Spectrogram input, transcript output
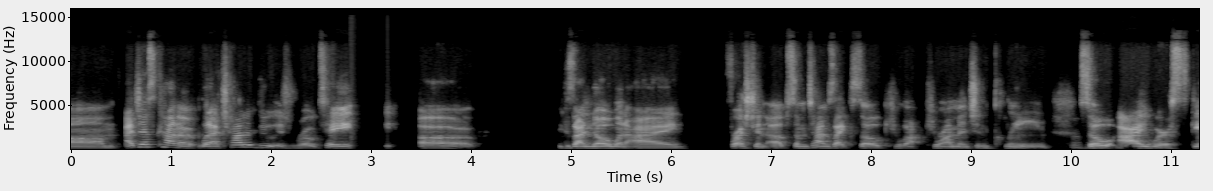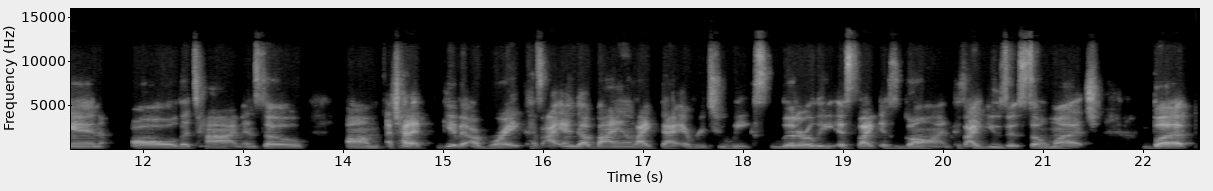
Um, I just kind of what I try to do is rotate uh because I know when I freshen up sometimes like so Kiran mentioned clean. Mhm. So I wear skin all the time. And so um I try to give it a break because I end up buying like that every two weeks. Literally, it's like it's gone because I use it so much. But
